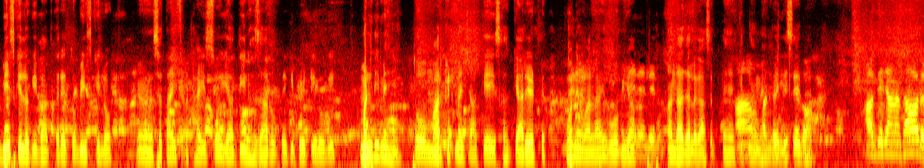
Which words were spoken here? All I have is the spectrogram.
बीस किलो की बात करें तो बीस किलो सत्ताईस, अट्ठाईस सौ या तीन हज़ार रुपये की पेटी होगी। मंडी में ही। तो मार्केट में जाके इसका क्या रेट होने वाला है वो भी आप अंदाज़ा लगा सकते हैं कितना हाँ, महँगा ये सेब है। आगे जाना था और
